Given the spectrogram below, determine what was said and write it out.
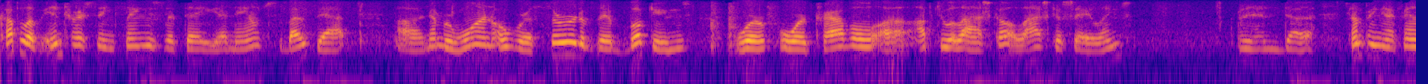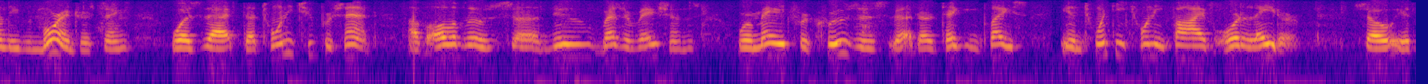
A couple of interesting things that they announced about that. Uh, number one, over a third of their bookings were for travel uh, up to Alaska, Alaska sailings. And uh, something I found even more interesting was that uh, 22% of all of those uh, new reservations were made for cruises that are taking place in 2025 or later. So it's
